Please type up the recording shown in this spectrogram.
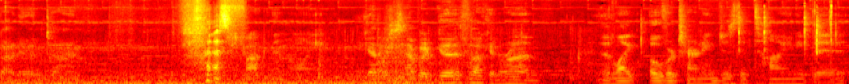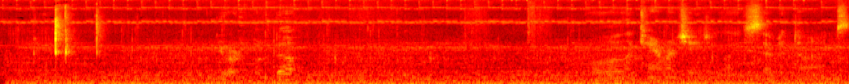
Gotta do it in time. That's fucking annoying. You gotta just have a good fucking run. They're, like overturning just a tiny bit. You already looked up. Oh, the camera changing like seven times.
